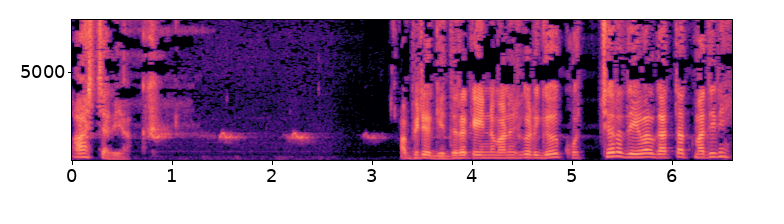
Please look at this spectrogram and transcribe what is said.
ආශ්චර්යයක්. අපිට ගෙදරක ඉන්න මිනිසෙකුට ගියොත් කොච්චර දේවල් ගත්තත් මදිනේ.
